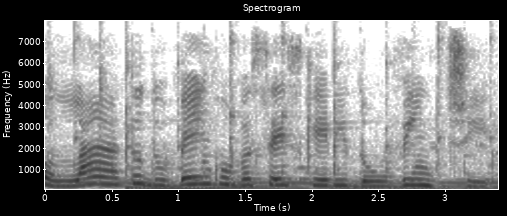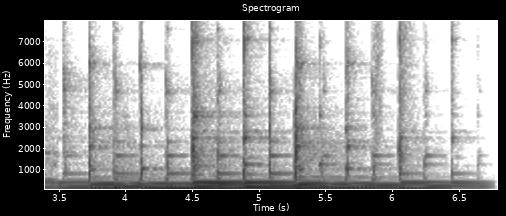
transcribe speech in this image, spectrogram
Olá, tudo bem com vocês, querido ouvinte?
